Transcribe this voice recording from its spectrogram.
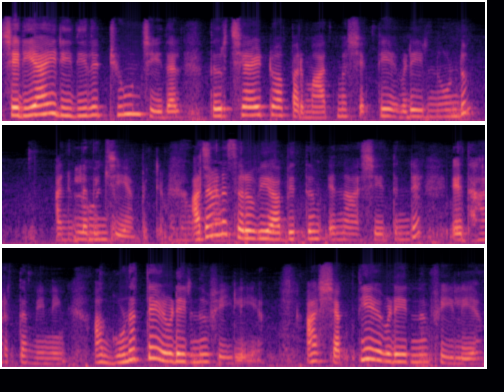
ശരിയായ രീതിയിൽ ട്യൂൺ ചെയ്താൽ തീർച്ചയായിട്ടും ആ പരമാത്മ ശക്തി എവിടെ ഇരുന്നുകൊണ്ടും അനുഭവം ചെയ്യാൻ പറ്റും. അതാണ് സർവവ്യാപിത്വം എന്ന ആശയത്തിന്റെ യഥാർത്ഥ മീനിങ് ആ ഗുണത്തെ എവിടെ ഇരുന്ന് ഫീൽ ചെയ്യാം? ആ ശക്തിയെ എവിടെ ഇരുന്ന് ഫീൽ ചെയ്യാം?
